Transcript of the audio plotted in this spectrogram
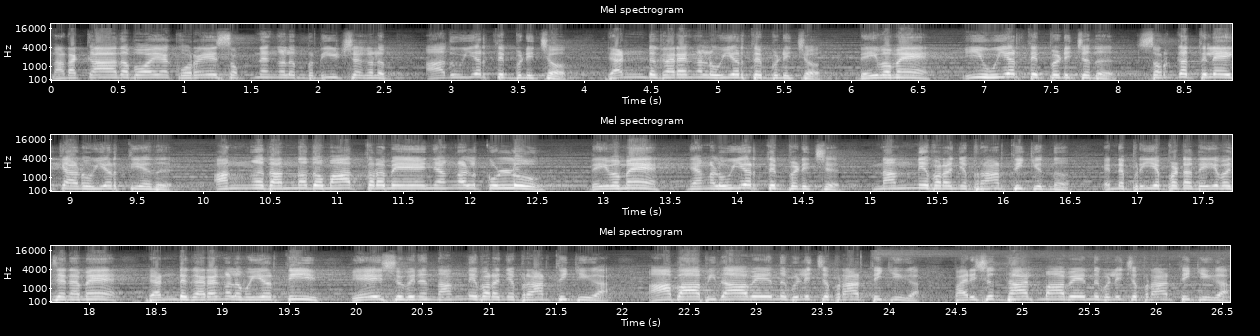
നടക്കാതെ പോയ കുറേ സ്വപ്നങ്ങളും പ്രതീക്ഷകളും അത് ഉയർത്തിപ്പിടിച്ചോ? രണ്ട് കരങ്ങൾ ഉയർത്തിപ്പിടിച്ചോ. ദൈവമേ ഈ ഉയർത്തിപ്പിടിച്ചത് സ്വർഗത്തിലേക്കാണ് ഉയർത്തിയത്. അങ്ങ് തന്നത് മാത്രമേ ഞങ്ങൾക്കുള്ളൂ. ദൈവമേ ഞങ്ങൾ ഉയർത്തിപ്പിടിച്ച് നന്ദി പറഞ്ഞ് പ്രാർത്ഥിക്കുന്നു. എന്റെ പ്രിയപ്പെട്ട ദൈവജനമേ രണ്ട് കരങ്ങളും ഉയർത്തി യേശുവിന് നന്ദി പറഞ്ഞ് പ്രാർത്ഥിക്കുക. ആബാ പിതാവേ എന്ന് വിളിച്ച് പ്രാർത്ഥിക്കുക പരിശുദ്ധാത്മാവേ എന്ന് വിളിച്ച് പ്രാർത്ഥിക്കുക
